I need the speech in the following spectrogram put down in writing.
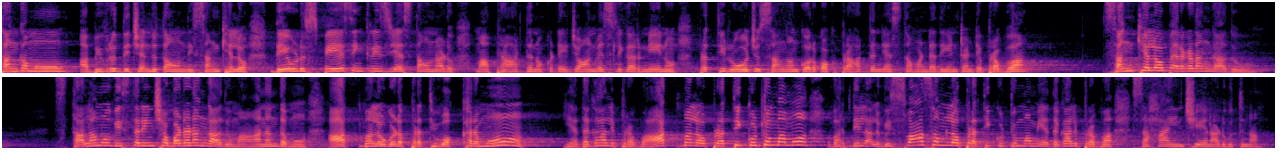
సంఘము అభివృద్ధి చెందుతూ ఉంది సంఖ్యలో. దేవుడు స్పేస్ ఇంక్రీజ్ చేస్తూ ఉన్నాడు. మా ప్రార్థన ఒకటే. జాన్ వెస్లీ గారు నేను ప్రతిరోజు సంఘం కొరకు ఒక ప్రార్థన చేస్తామండి. అది ఏంటంటే ప్రభా సంఖ్యలో పెరగడం కాదు స్థలము విస్తరించబడడం కాదు మా ఆనందము. ఆత్మలో కూడా ప్రతి ఒక్కరము ఎదగాలి ప్రభ. ఆత్మలో ప్రతి కుటుంబము వర్ధిల్లాలి. విశ్వాసంలో ప్రతి కుటుంబం ఎదగాలి ప్రభ. సహాయం చేయని అడుగుతున్నాను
